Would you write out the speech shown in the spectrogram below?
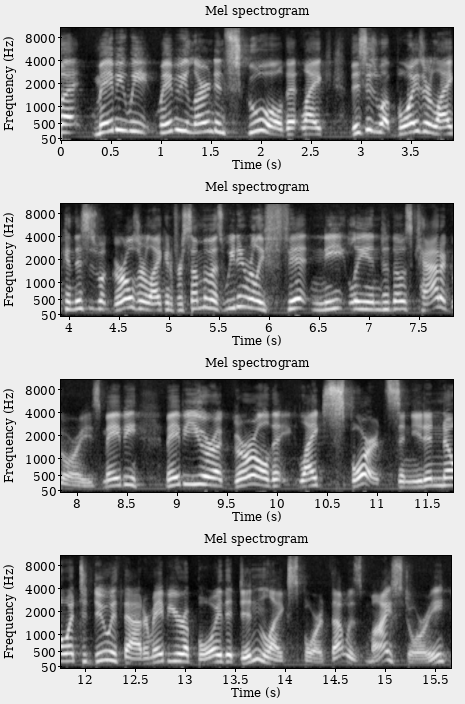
But maybe we maybe we learned in school that like this is what boys are like and this is what girls are like and for some of us we didn't really fit neatly into those categories. Maybe maybe you're a girl that liked sports and you didn't know what to do with that or maybe you're a boy that didn't like sport. That was my story.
